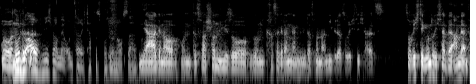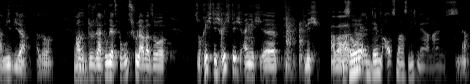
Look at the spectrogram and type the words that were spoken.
Und, Wo du äh, auch nicht mal mehr Unterricht hattest, muss man auch sagen. Ja, genau. Und das war schon irgendwie so, so ein krasser Gedankengang, dass man da nie wieder so richtig als so richtigen Unterricht hat, haben wir einfach nie wieder. Also, also Mhm. du, da du jetzt Berufsschule, aber so, so richtig, richtig eigentlich äh, nicht. Aber so äh, in dem Ausmaß nicht mehr, nein. Ja.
